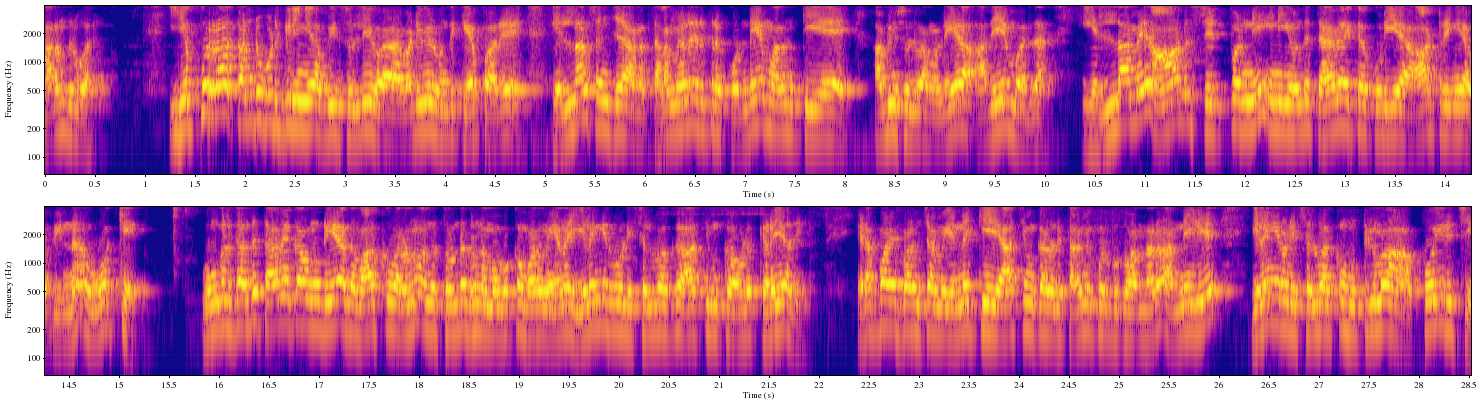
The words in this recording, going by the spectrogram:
மறந்துடுவார் எப்பட்றா கண்டுபிடிக்கிறீங்க? அப்படின்னு சொல்லி வ- வடிவேல் வந்து கேட்பாரு எல்லாம் செஞ்ச ஆனால் தலைமையில் இருக்கிற கொண்டையே மறந்துட்டியே அப்படின்னு சொல்லுவாங்க இல்லையா? அதே மாதிரி தான் எல்லாமே ஆள் செட் பண்ணி நீங்கள் வந்து தேவைக்கக்கூடிய ஆட்டுறீங்க அப்படின்னா ஓகே. உங்களுக்கு அந்த தாவேக்காவனுடைய அந்த வாக்கு வரணும் அந்த தொண்டர்கள் நம்ம பக்கம் வரணும். ஏன்னா இளைஞர்களுடைய செல்வாக்கு அதிமுகவில் கிடையாது. எடப்பாடி பழனிசாமி என்னைக்கு அதிமுகவுடைய தலைமை பொறுப்புக்கு வந்தாரோ அன்னையிலேயே இளைஞருடைய செல்வாக்கு முற்றிலுமாக போயிருச்சு.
